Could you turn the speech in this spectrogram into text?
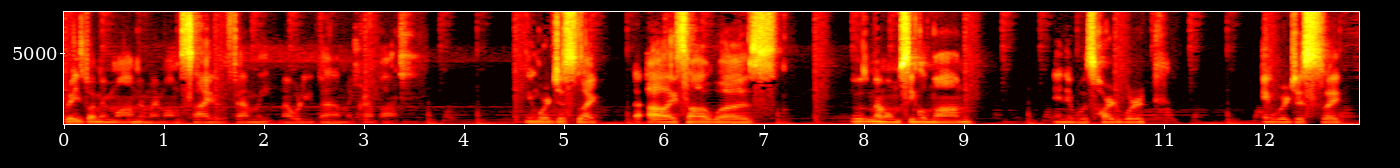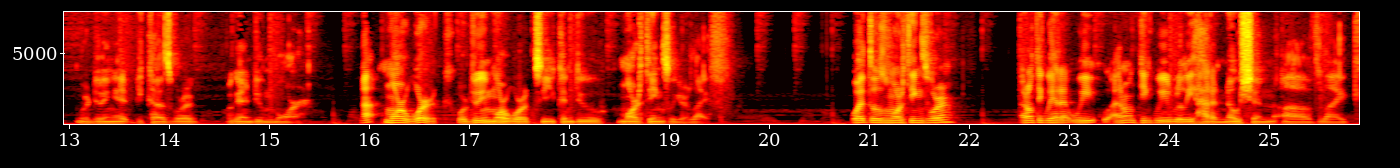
raised by my mom and my mom's side of the family my abuelita and my grandpa. And we're just like all i saw was it was my mom's single mom and it was hard work and we're just like we're doing it because we're we're gonna do more, not more work. We're doing more work so you can do more things with your life. What those more things were, I don't think we had a, we I don't think we really had a notion of like.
